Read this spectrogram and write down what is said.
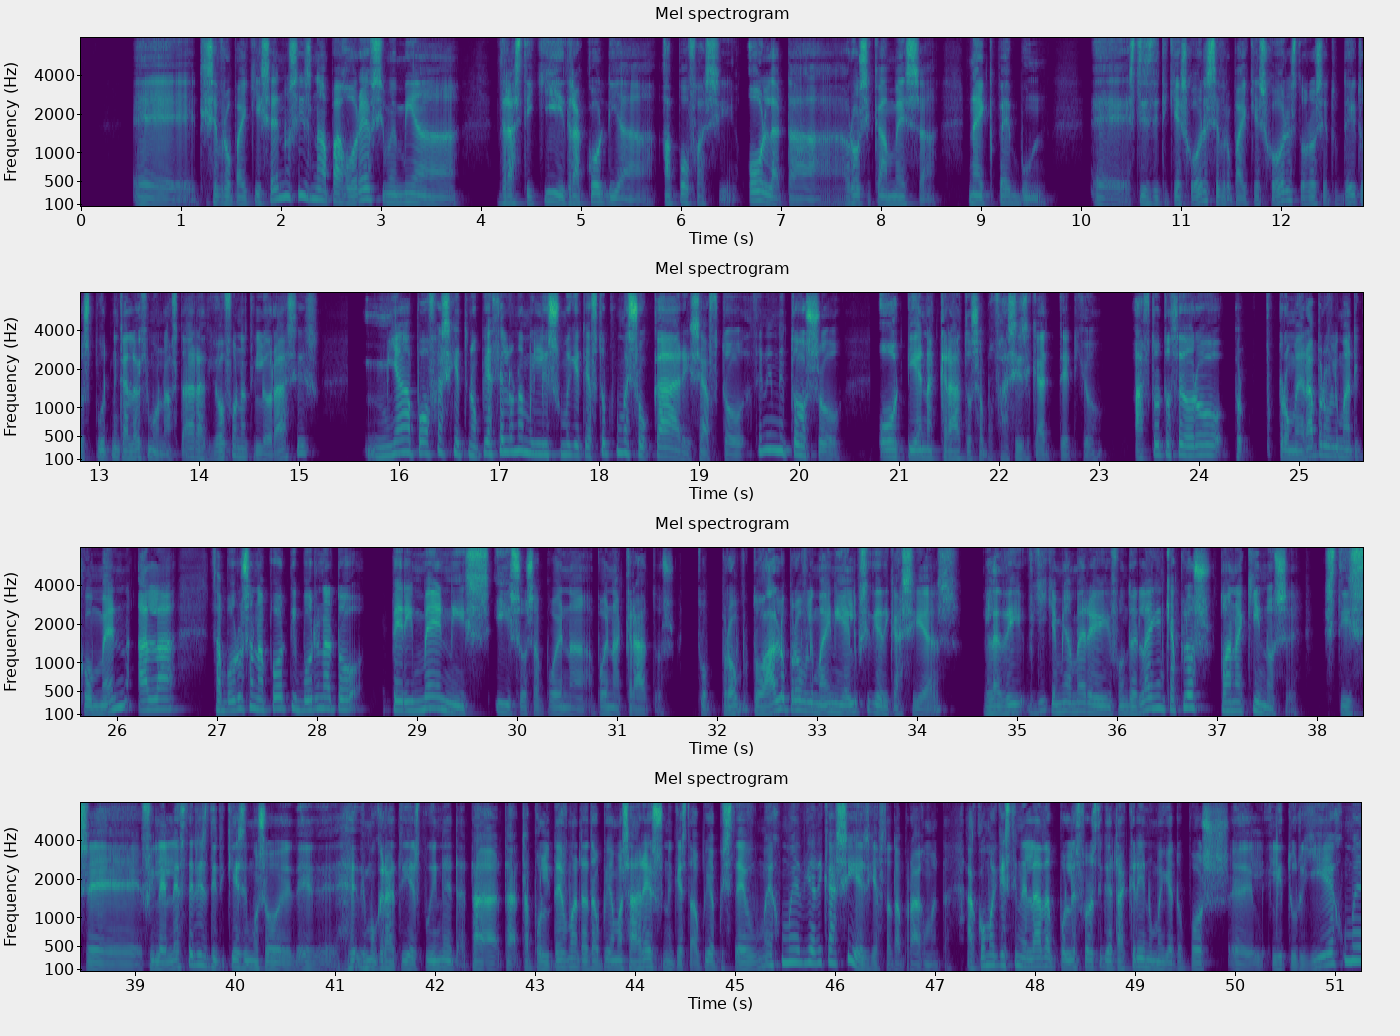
ε, της Ευρωπαϊκής Ένωσης να απαγορεύσει με μια δραστική, δρακόντια απόφαση όλα τα ρώσικα μέσα να εκπέμπουν ε, στις δυτικές χώρες, στις ευρωπαϊκές χώρες, το Russia Today, το Sputnik, αλλά όχι μόνο αυτά, ραδιόφωνα, τηλεοράσεις. Μια απόφαση για την οποία θέλω να μιλήσουμε, γιατί αυτό που με σοκάρει σε αυτό δεν είναι τόσο ότι ένα κράτος αποφασίζει κάτι τέτοιο αυτό το θεωρώ τρομερά προβληματικό μεν, αλλά θα μπορούσα να πω ότι μπορεί να το περιμένεις ίσως από ένα, από ένα κράτος. Το, το άλλο πρόβλημα είναι η έλλειψη διαδικασίας, δηλαδή βγήκε μια μέρα η Φοντερ Λάγεν και απλώς το ανακοίνωσε στις ε, φιλελεύθερες δυτικές δημοσιο, ε, ε, δημοκρατίες που είναι τα, τα, τα, πολιτεύματα τα οποία μας αρέσουν και στα οποία πιστεύουμε έχουμε διαδικασίες για αυτά τα πράγματα. Ακόμα και στην Ελλάδα που πολλές φορές την κατακρίνουμε για το πώς ε, λειτουργεί έχουμε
